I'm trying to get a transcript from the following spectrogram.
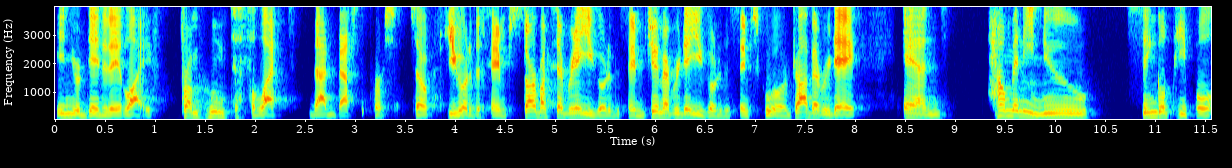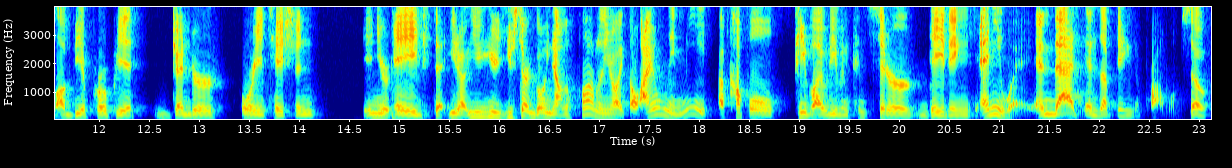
in your day to day life from whom to select that best person. So you go to the same Starbucks every day, you go to the same gym every day, you go to the same school or job every day. And how many new single people of the appropriate gender orientation in your age that you know you you start going down the funnel and you're like oh i only meet a couple people i would even consider dating anyway. And that ends up being the problem. So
